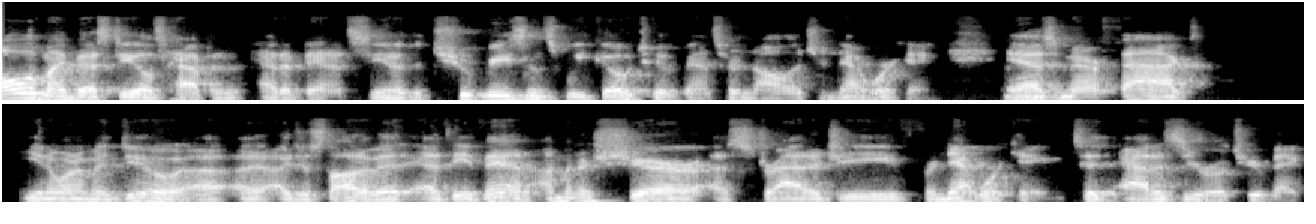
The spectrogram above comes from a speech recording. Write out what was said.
all of my best deals happen at events. You know, the two reasons we go to events are knowledge and networking. As a matter of fact, you know what I'm going to do? Uh, I, I, just thought of it at the event. I'm going to share a strategy for networking to add a zero to your bank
